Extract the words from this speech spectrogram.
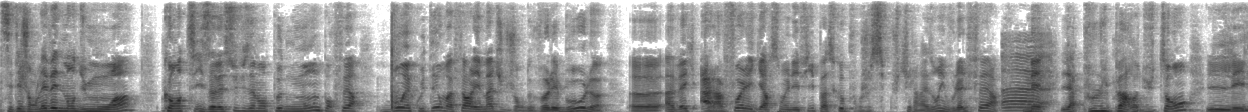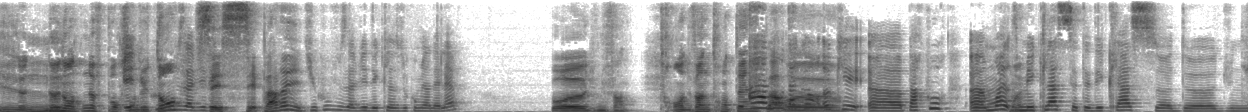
C'était genre l'événement du mois quand ils avaient suffisamment peu de monde pour faire bon écoutez on va faire les matchs genre de volleyball euh, avec à la fois les garçons et les filles parce que pour je sais plus quelle raison ils voulaient le faire Euh. mais la plupart du temps les le 99% Et du, du coup, temps c'est des- séparé du coup vous aviez des classes de combien d'élèves? Euh, d'une vingt, trente, vingt trentaine Ah par non d'accord euh, ok euh, parcours. Euh, moi Ouais. mes classes c'était des classes de d'une une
